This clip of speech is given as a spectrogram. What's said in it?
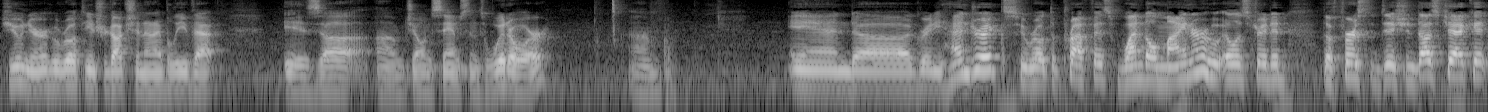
Jr., who wrote the introduction, and I believe that is uh, um, Joan Samson's widower. Um, and uh, Grady Hendrix, who wrote the preface, Wendell Minor, who illustrated the first edition dust jacket,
